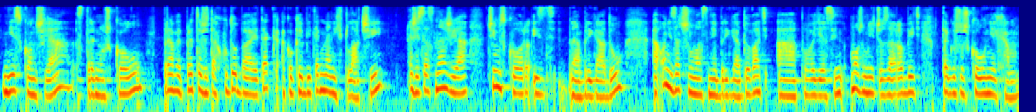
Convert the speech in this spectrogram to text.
neskončia strednú školu, práve preto, že tá chudoba je tak, ako keby tak na nich tlačí, že sa snažia čím skôr ísť na brigádu a oni začnú vlastne brigadovať a povedia si, môžem niečo zarobiť, tak už tú školu nechám.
